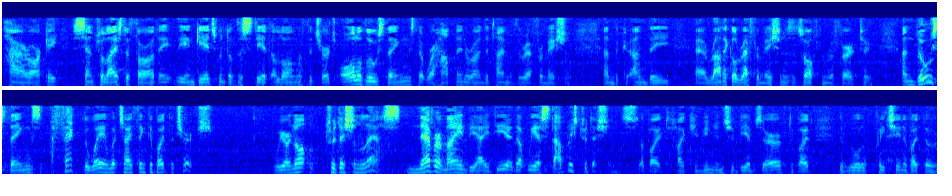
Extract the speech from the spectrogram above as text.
hierarchy, centralized authority, the engagement of the state along with the church, all of those things that were happening around the time of the Reformation and the, and the uh, radical Reformation, as it's often referred to. And those things affect the way in which I think about the church. We are not traditionless. Never mind the idea that we establish traditions about how communion should be observed, about the role of preaching, about the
